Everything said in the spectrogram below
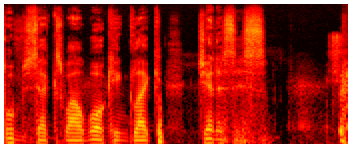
bum sex while walking like Genesis.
